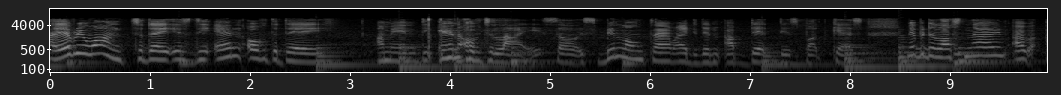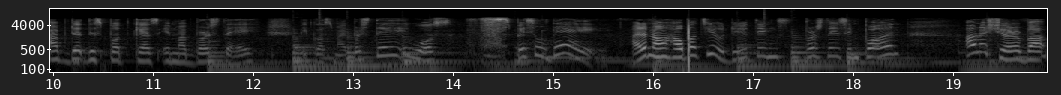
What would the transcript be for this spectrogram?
Hi everyone, today is the end of the day. I mean the end of July. So it's been long time I didn't update this podcast. Maybe the last time I update this podcast in my birthday because my birthday was special day. I don't know, how about you? Do you think birthday is important? I'm not sure, but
